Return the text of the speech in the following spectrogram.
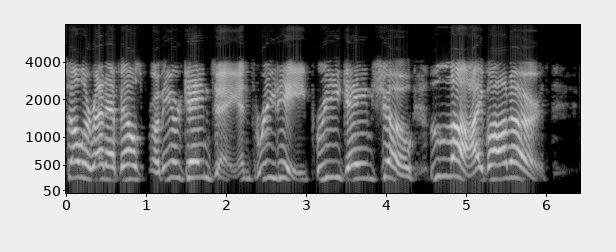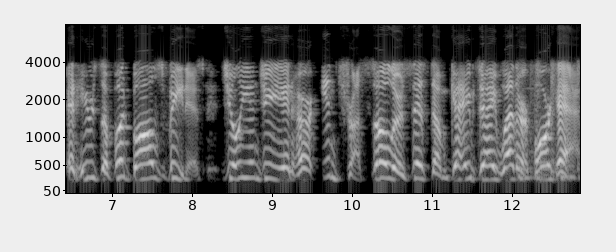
Solar NFL's premier game day and 3D pre-game show live on Earth. And here's the football's Venus, Jillian G in her intra-solar system game day weather forecast.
